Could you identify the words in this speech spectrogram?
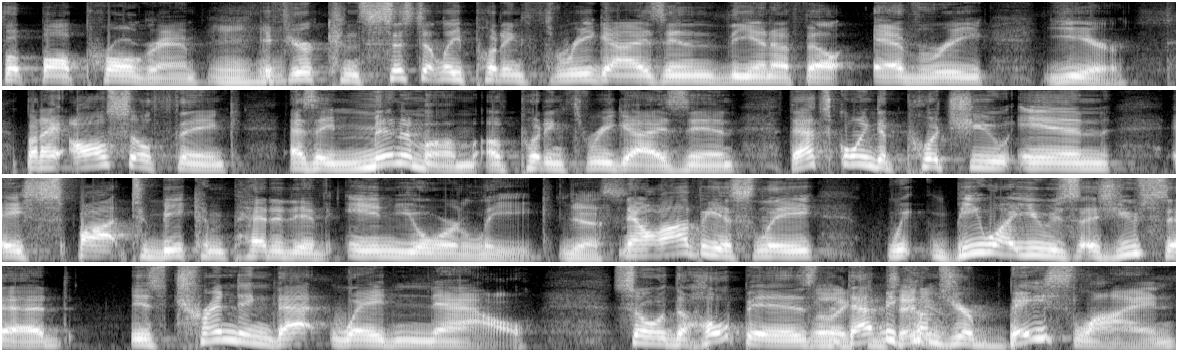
football program Mm-hmm. if you're consistently putting three guys in the NFL every year. But I also think, as a minimum of putting three guys in, that's going to put you in a spot to be competitive in your league. Yes. Now, obviously, we, BYU is, as you said, is trending that way now. So the hope is Will that that continue? becomes your baseline,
